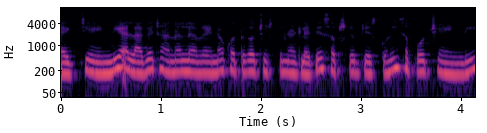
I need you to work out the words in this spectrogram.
లైక్ చేయండి. అలాగే ఛానల్ ఎవరైనా కొత్తగా చూస్తున్నట్లయితే సబ్స్క్రైబ్ చేసుకొని సపోర్ట్ చేయండి.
